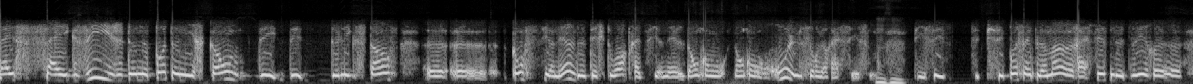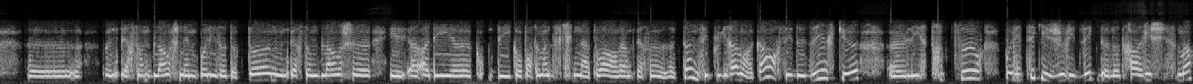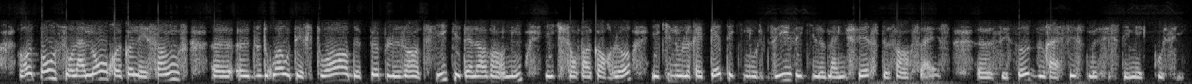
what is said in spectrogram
Ben, ça exige de ne pas tenir compte des de l'existence euh, constitutionnelle de territoires traditionnels. Donc on donc on roule sur le racisme. Mm-hmm. Puis c'est puis c'est pas simplement un racisme de dire euh, euh, une personne blanche n'aime pas les autochtones ou une personne blanche euh, a des, euh, des comportements discriminatoires envers une personne autochtone. C'est plus grave encore, c'est de dire que euh, les structures politiques et juridiques de notre enrichissement reposent sur la non-reconnaissance du droit au territoire de peuples entiers qui étaient là avant nous et qui sont encore là et qui nous le répètent et qui nous le disent et qui le manifestent sans cesse. c'est ça du racisme systémique aussi.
